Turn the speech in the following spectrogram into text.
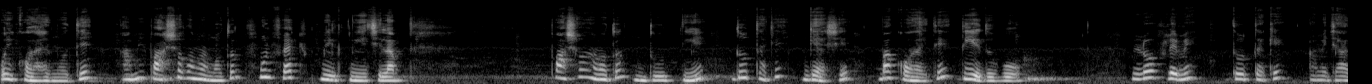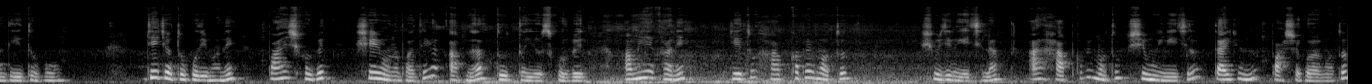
ওই কড়াইয়ের মধ্যে আমি পাঁচশো গ্রামের মতন ফুল ফ্যাট মিল্ক নিয়েছিলাম। পাঁচশো মতন দুধ নিয়ে দুধটাকে গ্যাসে বা কড়াইতে দিয়ে দেবো। লো ফ্লেমে দুধটাকে আমি জাল দিয়ে দেবো। যে যত পরিমাণে পায়েস করবেন, সেই অনুপাতে আপনারা দুধটা ইউজ করবেন। আমি এখানে যেহেতু হাফ কাপের মতন সুজি নিয়েছিলাম আর হাফ কাপের মতন সিমুই নিয়েছিলাম, তাই জন্য পাঁচশো গ্রাম মতন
